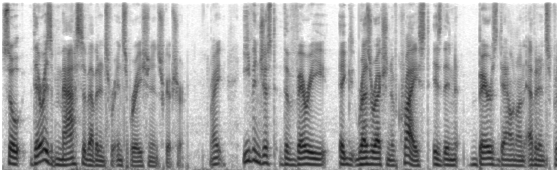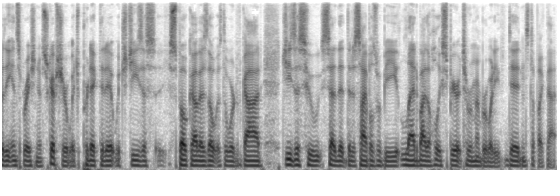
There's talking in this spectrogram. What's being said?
So there is massive evidence for inspiration in scripture right? Even just the very resurrection of Christ is then bears down on evidence for the inspiration of Scripture, which predicted it, which Jesus spoke of as though it was the Word of God. Jesus, who said that the disciples would be led by the Holy Spirit to remember what he did and stuff like that.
